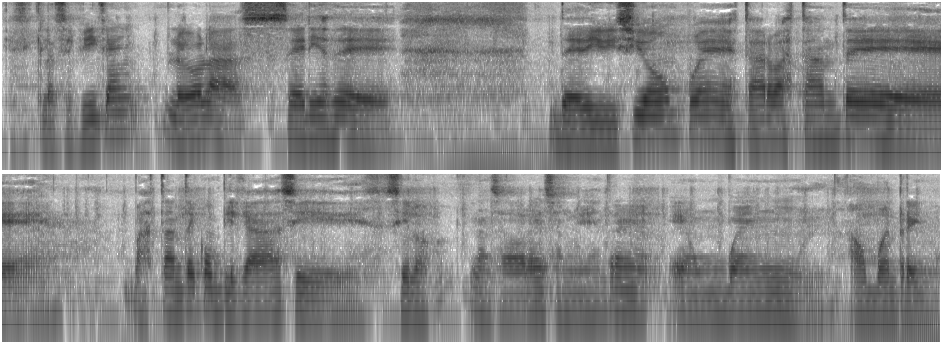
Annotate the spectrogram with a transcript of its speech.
que si clasifican luego las series de, de división pueden estar bastante bastante complicada si, si los lanzadores de San Luis entran en un buen, a un buen ritmo.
